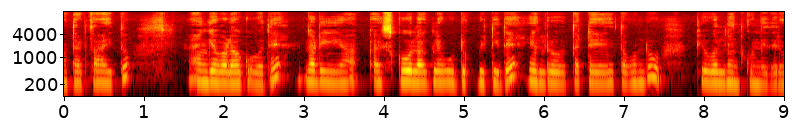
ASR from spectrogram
ಮಾತಾಡ್ತಾ ಇತ್ತು. ಹಂಗೆ ಒಳಗೆ ಹೋದೆ. ನೋಡಿ ಸ್ಕೂಲಾಗಲೇ ಊಟಕ್ಕೆ ಬಿಟ್ಟಿದೆ ಎಲ್ಲರೂ ತಟ್ಟೆ ತಗೊಂಡು ಕ್ಯೂವಲ್ಲಿ ನಿಂತ್ಕೊಂಡಿದ್ದಾರೆ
